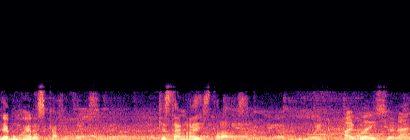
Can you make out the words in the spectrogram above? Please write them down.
De mujeres cafeteras que están registradas. Bueno, ¿algo adicional?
